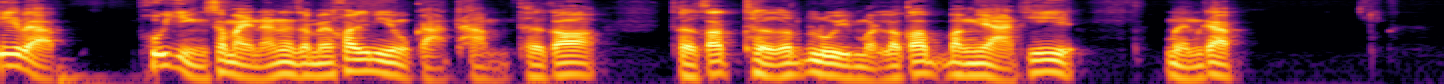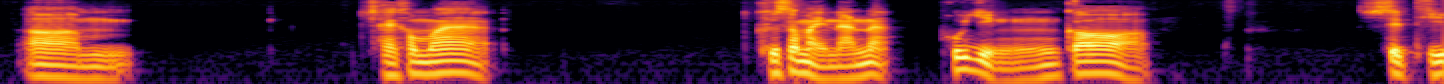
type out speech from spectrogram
ที่แบบผู้หญิงสมัยนั้นจะไม่ค่อยได้มีโอกาสทำเธอก็เธอก็เธอก็ลุยหมดแล้วก็บางอย่างที่เหมือนกับใช้คำว่า คือสมัยนั้นอะผู้หญิงก็สิทธิ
